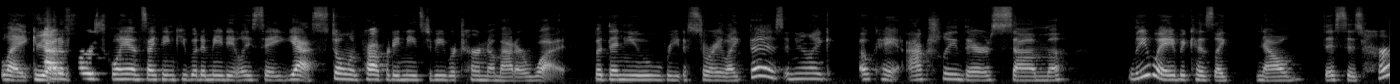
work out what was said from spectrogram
Like yes. at a first glance, I think you would immediately say, yes, stolen property needs to be returned no matter what. But then you read a story like this and you're like, okay, actually, there's some leeway because like now this is her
